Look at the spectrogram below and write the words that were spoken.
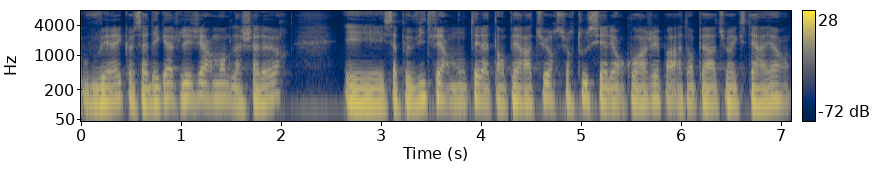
vous verrez que ça dégage légèrement de la chaleur et ça peut vite faire monter la température, surtout si elle est encouragée par la température extérieure.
